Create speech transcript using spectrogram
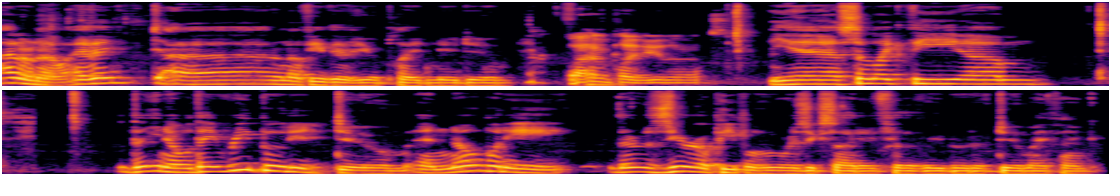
I don't know. I think uh, I don't know if either of you have played New Doom. I haven't played either. Yeah, so like the um the you know, they rebooted Doom and nobody there was zero people who was excited for the reboot of Doom, I think.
